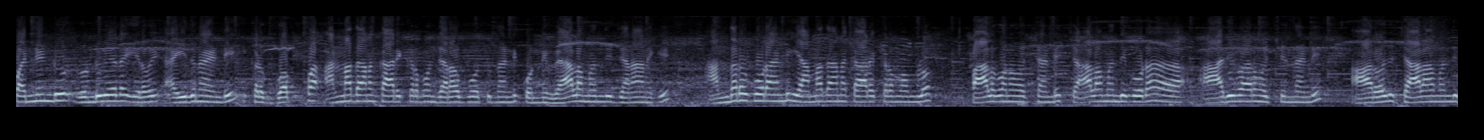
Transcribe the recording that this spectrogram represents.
పన్నెండు రెండు వేల ఇరవై ఐదున అండి ఇక్కడ గొప్ప అన్నదాన కార్యక్రమం జరగబోతుందండి. కొన్ని వేల మంది జనానికి అందరూ కూడా అండి ఈ అన్నదాన కార్యక్రమంలో పాల్గొనవచ్చండి. చాలామంది కూడా ఆదివారం వచ్చిందండి. ఆ రోజు చాలామంది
